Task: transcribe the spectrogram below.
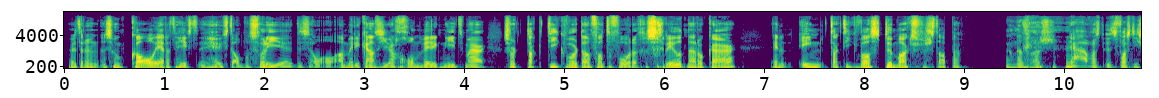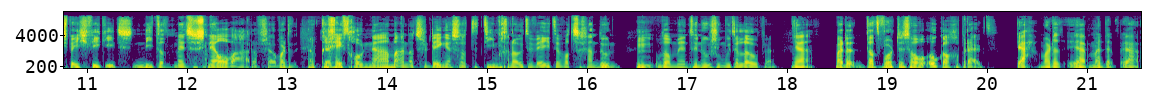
Werd er een, zo'n call, ja dat heeft, heeft allemaal, sorry, eh, dit is allemaal Amerikaanse jargon, weet ik niet. Maar een soort tactiek wordt dan van tevoren geschreeuwd naar elkaar. En één tactiek was de Max Verstappen. En dat was? Ja, was, het was niet specifiek iets, niet dat mensen snel waren of zo. Maar het, geeft gewoon namen aan dat soort dingen, zodat de teamgenoten weten wat ze gaan doen. Hmm. Op dat moment en hoe ze moeten lopen. Ja. Maar dat, dat wordt dus al, ook al gebruikt. Ja, maar dat, ja, maar dat, ja,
